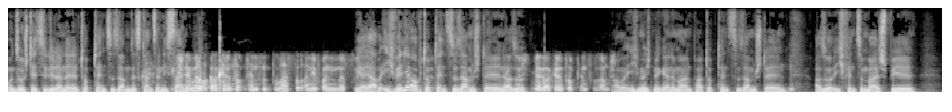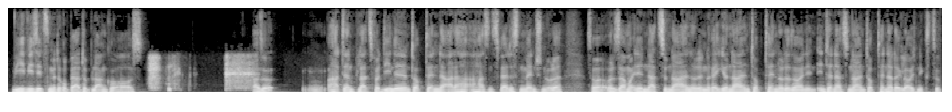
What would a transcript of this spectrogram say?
und so stellst du dir dann deine Top Ten zusammen. Das kann's ja nicht Stell sein. mir doch gar keine Top Ten. Du hast doch angefangen, das zu Ja, ja, aber ich will ja auch Top Tens zusammenstellen. Also, Ich will mir gar keine Top Ten zusammenstellen. aber ich möchte mir gerne mal ein paar Top Tens zusammenstellen. Mhm. Also ich finde zum Beispiel, wie wie sieht's mit Roberto Blanco aus? Also hat er einen Platz verdient in den Top Ten der allerhassenswertesten Menschen oder, so- oder sagen wir in den nationalen oder den regionalen Top Ten oder wir in den internationalen Top Ten hat er glaube ich nichts zu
